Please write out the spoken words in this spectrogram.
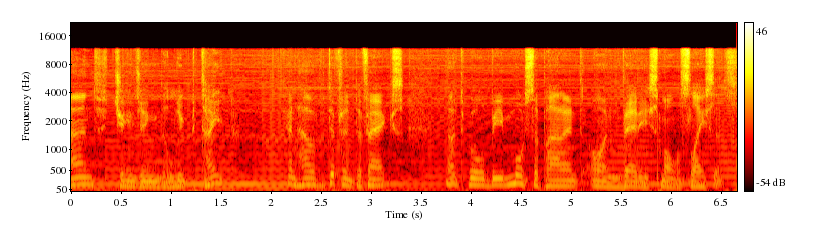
And changing the loop type can have different effects that will be most apparent on very small slices.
